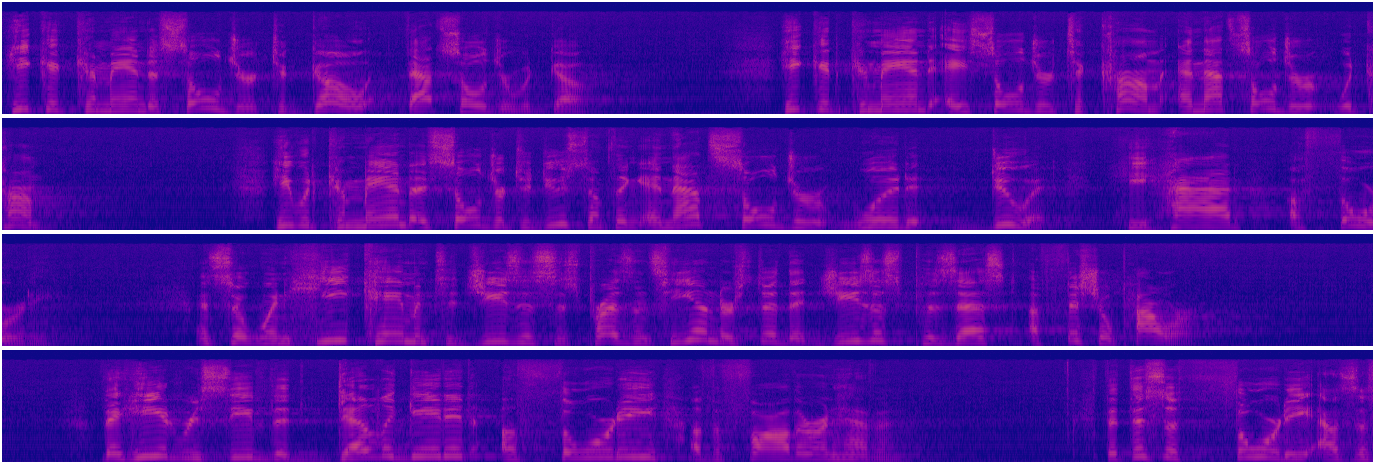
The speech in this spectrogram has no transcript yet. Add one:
he could command a soldier to go, that soldier would go. He could command a soldier to come, and that soldier would come. He would command a soldier to do something, and that soldier would do it. He had authority. And so when he came into Jesus' presence, he understood that Jesus possessed official power, that he had received the delegated authority of the Father in heaven, that this authority as the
